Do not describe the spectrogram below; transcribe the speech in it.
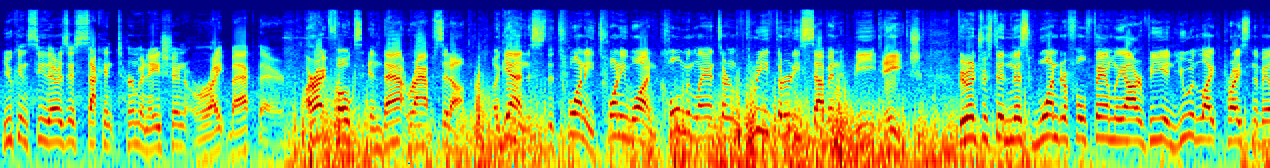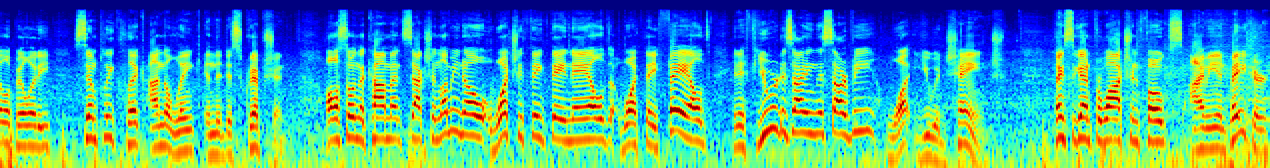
you can see there's a second termination right back there. All right, folks, and that wraps it up. Again, this is the 2021 Coleman Lantern 337BH. If you're interested in this wonderful family RV and you would like price and availability, simply click on the link in the description. Also in the comments section, let me know what you think they nailed, what they failed, and if you were designing this RV, what you would change. Thanks again for watching, folks. I'm Ian Baker,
